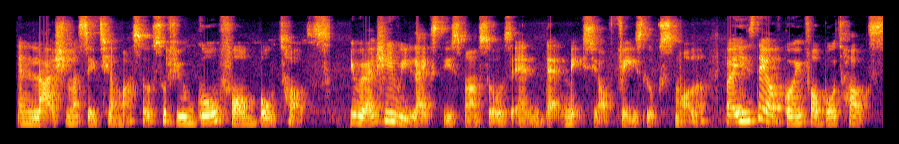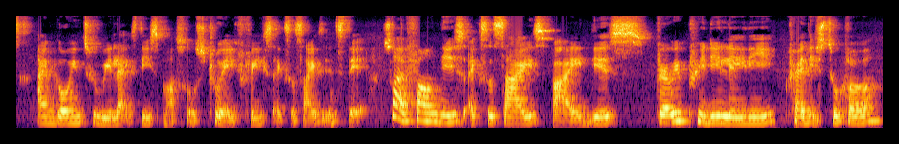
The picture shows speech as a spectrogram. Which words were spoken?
enlarged masseter muscles. So if you go for Botox, you will actually relax these muscles and that makes your face look smaller. But instead of going for Botox, I'm going to relax these muscles through a face exercise instead. So I found this exercise by this very pretty lady, credits to her.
